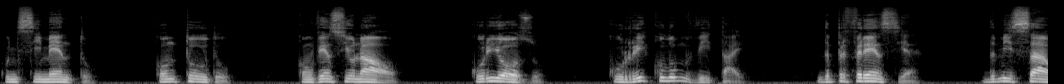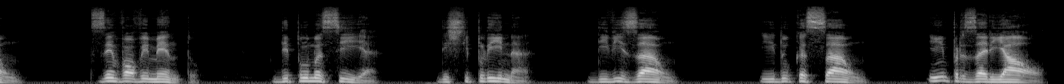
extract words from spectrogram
conhecimento, contudo, convencional, curioso, curriculum vitae de preferência, de missão, desenvolvimento, diplomacia, disciplina, divisão, educação, empresarial,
